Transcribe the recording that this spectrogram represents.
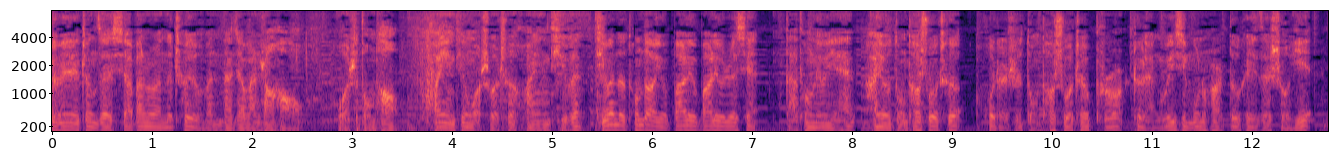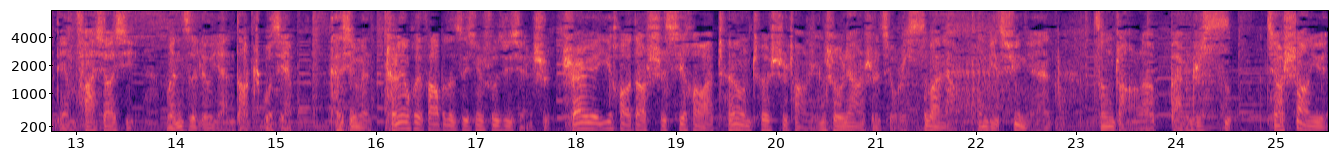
各位正在下班路上的车友们，大家晚上好，我是董涛，欢迎听我说车，欢迎提问。提问的通道有八六八六热线打通留言，还有董涛说车或者是董涛说车 Pro 这两个微信公众号都可以在首页点发消息，文字留言到直播间。看新闻，乘联会发布的最新数据显示，十二月一号到十七号啊，乘用车市场零售量是九十四万辆，同比去年增长了百分之四，较上月。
